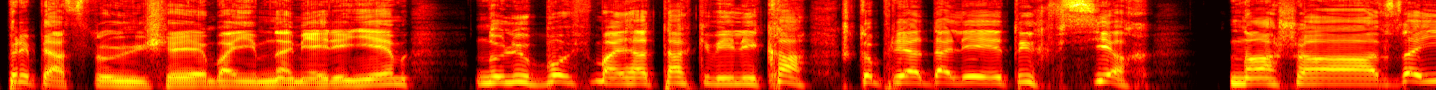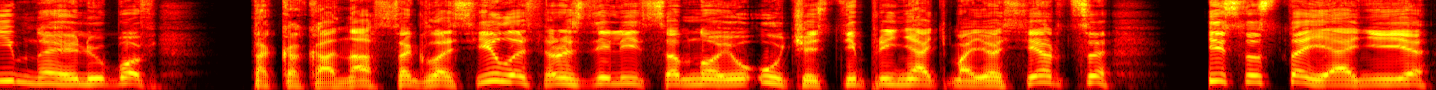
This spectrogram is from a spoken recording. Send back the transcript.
препятствующие моим намерениям, но любовь моя так велика, что преодолеет их всех. Наша взаимная любовь, так как она согласилась разделить со мною участь и принять мое сердце и состояние.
